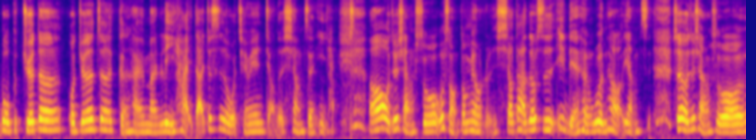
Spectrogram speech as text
我不觉得，我觉得这梗还蛮厉害的，就是我前面讲的象征意涵。然后我就想说，为什么都没有人笑，大家都是一脸很问号的样子。所以我就想说，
